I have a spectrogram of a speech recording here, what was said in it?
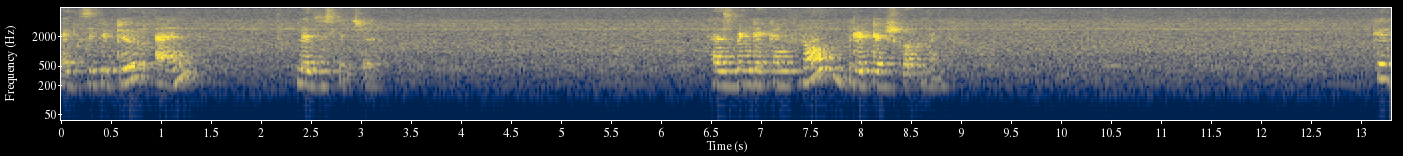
executive and legislature has been taken from British government. Okay.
